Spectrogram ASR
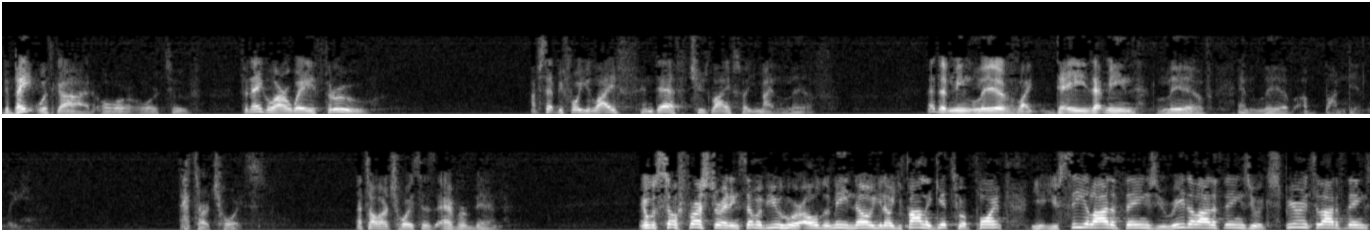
debate with God or, or to finagle our way through. I've set before you life and death. Choose life so you might live. That doesn't mean live like days. That means live and live abundantly. That's our choice. That's all our choice has ever been. It was so frustrating. Some of you who are older than me know, you know, you finally get to a point, you, you see a lot of things, you read a lot of things, you experience a lot of things,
